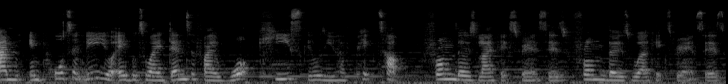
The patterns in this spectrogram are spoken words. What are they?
and importantly, you're able to identify what key skills you have picked up from those life experiences, from those work experiences,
